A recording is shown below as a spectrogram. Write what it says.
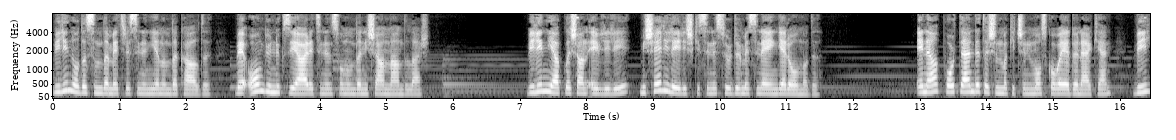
Will'in odasında metresinin yanında kaldı ve 10 günlük ziyaretinin sonunda nişanlandılar. Will'in yaklaşan evliliği, Michelle ile ilişkisini sürdürmesine engel olmadı. Ena, Portland'e taşınmak için Moskova'ya dönerken, Will,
